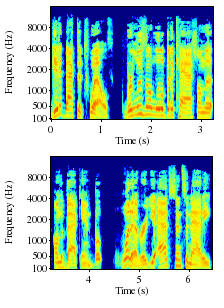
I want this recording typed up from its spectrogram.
get it back to twelve. We're losing a little bit of cash on the on the back end, but whatever. You add Cincinnati,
